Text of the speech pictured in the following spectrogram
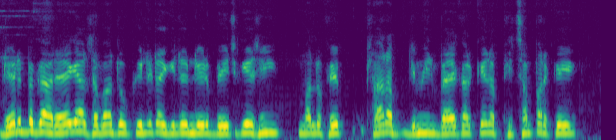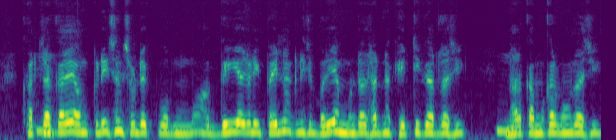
ਡੇਢ ਬਿਘਾ ਰਹਿ ਗਿਆ ਸਵਾ ਦੋ ਕਿੱਲੇ 2.5 ਕਿੱਲੇ ਨੇੜ ਵੇਚ ਕੇ ਅਸੀਂ। ਮੰਨ ਲਓ ਫਿਰ ਸਾਰਾ ਜ਼ਮੀਨ ਬੈ ਕਰਕੇ ਇਹਦਾ ਫੀਸਾਂ ਭਰ ਕੇ ਖਰਚਾ ਕਰੇ ਹੁਣ ਕੰਡੀਸ਼ਨ ਤੁਹਾਡੇ ਅੱਗੇ ਆ ਜਿਹੜੀ ਪਹਿਲਾਂ ਕੰਡੀਸ਼ਨ ਵਧੀਆ ਮੁੰਡਾ ਸਾਡੇ ਨਾਲ ਖੇਤੀ ਕਰਦਾ ਸੀ ਨਾਲ ਕੰਮ ਕਰਵਾਉਂਦਾ ਸੀ।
